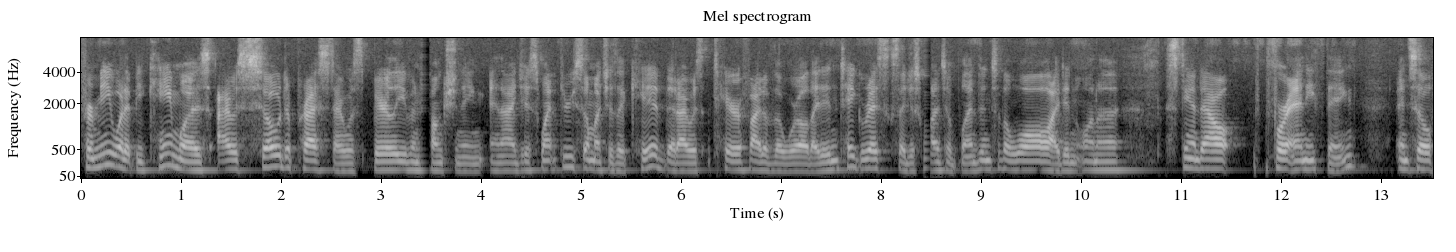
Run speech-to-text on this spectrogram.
For me, what it became was I was so depressed, I was barely even functioning. And I just went through so much as a kid that I was terrified of the world. I didn't take risks. I just wanted to blend into the wall. I didn't want to stand out for anything. And so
